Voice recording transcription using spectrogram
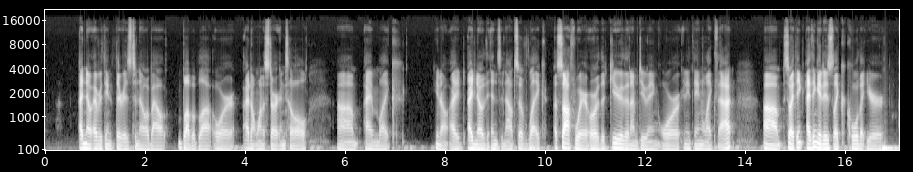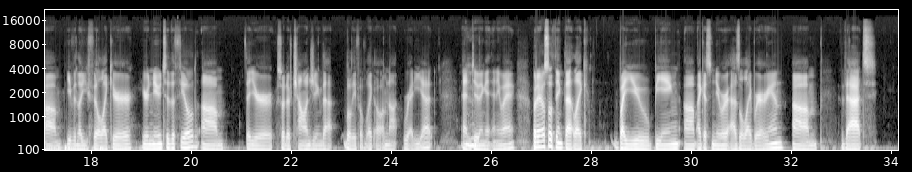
I know everything that there is to know about blah blah blah or I don't want to start until um I'm like you know I I know the ins and outs of like a software or the gear that I'm doing or anything like that. Um, so I think I think it is like cool that you're um, even though you feel like you're you're new to the field um, that you're sort of challenging that belief of like oh I'm not ready yet and doing it anyway. But I also think that like by you being um, I guess newer as a librarian um, that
